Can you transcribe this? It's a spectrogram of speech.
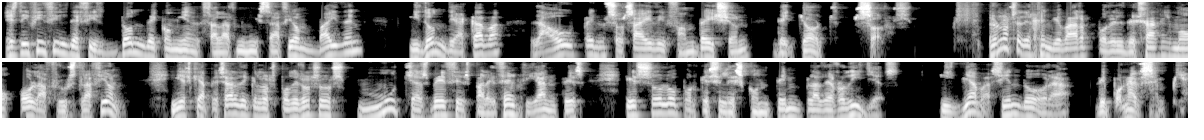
es difícil decir dónde comienza la administración Biden y dónde acaba la Open Society Foundation de George Soros. Pero no se dejen llevar por el desánimo o la frustración. Y es que a pesar de que los poderosos muchas veces parecen gigantes, es solo porque se les contempla de rodillas y ya va siendo hora de ponerse en pie.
